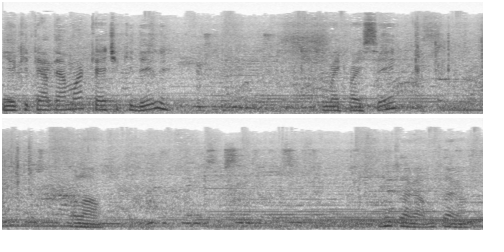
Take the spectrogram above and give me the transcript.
E aqui tem até a maquete aqui dele. Como é que vai ser. Olha lá, ó. Muito legal, muito legal.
